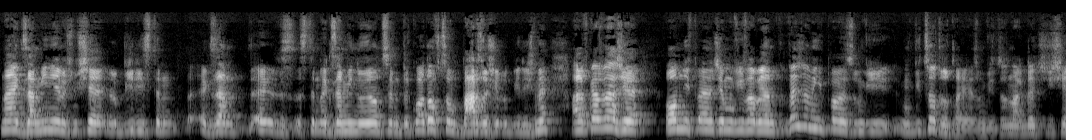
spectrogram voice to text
na egzaminie myśmy się lubili z tym, egzam, e, z tym egzaminującym wykładowcą, bardzo się lubiliśmy, ale w każdym razie on mi w pewnym momencie mówi, Fabian, weź mi powiedz, mówi, mówi, co tutaj jest? Mówi, to nagle ci się,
